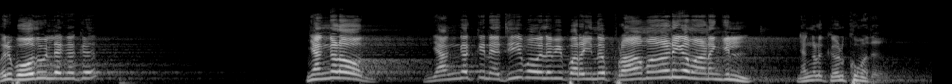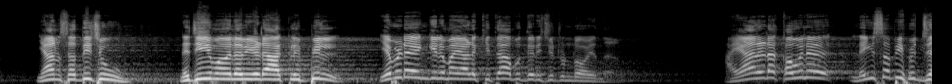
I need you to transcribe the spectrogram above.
ഒരു ബോധമില്ല നിങ്ങൾക്ക്? ഞങ്ങളോ? ഞങ്ങൾക്ക് നജീബ് മൗലവി പറയുന്നത് പ്രാമാണികമാണെങ്കിൽ ഞങ്ങൾ കേൾക്കുമത് ഞാൻ ശ്രദ്ധിച്ചു. നജീബ് മൗലവിയുടെ ആ ക്ലിപ്പിൽ എവിടെയെങ്കിലും അയാൾ കിതാബ് ഉദ്ധരിച്ചിട്ടുണ്ടോ എന്ന്. അയാളുടെ കൗൽ ലൈസബി ഹുജ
